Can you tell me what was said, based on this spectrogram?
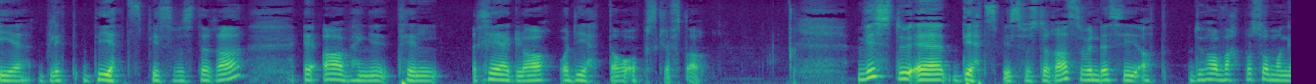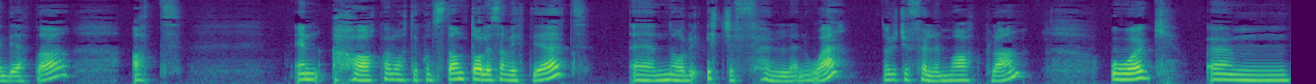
er blitt diettspiseforstyrra, er avhengig til regler og dietter og oppskrifter. Hvis du er diettspiseforstyrra, så vil det si at du har vært på så mange dietter at en har på en måte konstant dårlig samvittighet eh, når du ikke følger noe, når du ikke følger en matplan, og um,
